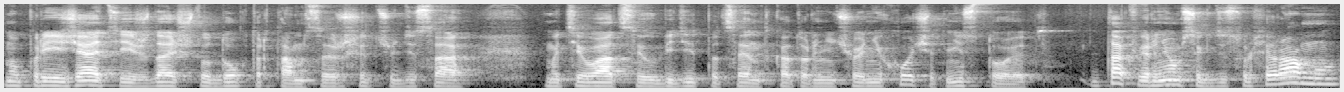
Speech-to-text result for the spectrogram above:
Но приезжать и ждать, что доктор там совершит чудеса мотивации, убедит пациента, который ничего не хочет, не стоит. Итак, вернемся к дисульфираму.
